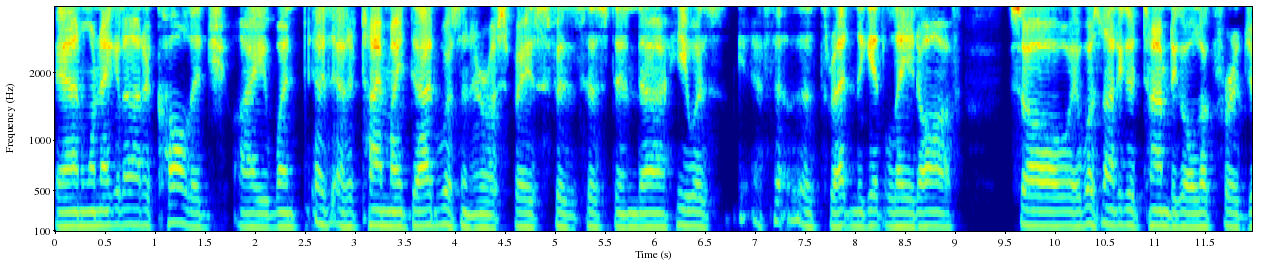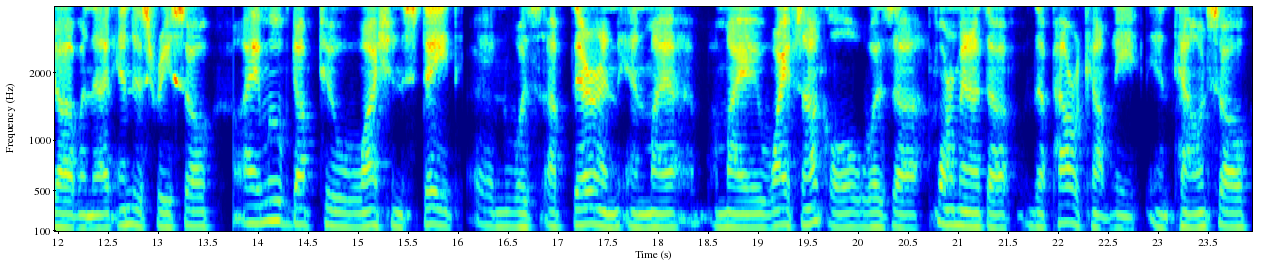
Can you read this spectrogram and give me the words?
and when I got out of college, I went at, at a time my dad was an aerospace physicist and uh, he was th- uh, threatened to get laid off. So it was not a good time to go look for a job in that industry. So I moved up to Washington State and was up there and, and my my wife's uncle was a foreman at the, the power company in town. So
